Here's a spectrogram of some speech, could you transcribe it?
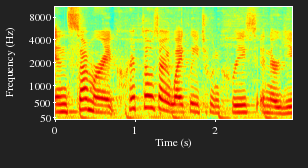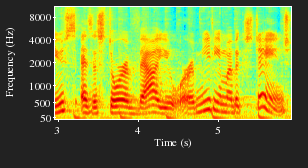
In summary, cryptos are likely to increase in their use as a store of value or a medium of exchange.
